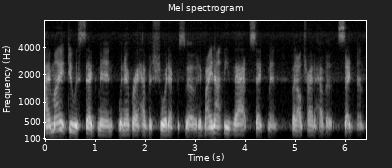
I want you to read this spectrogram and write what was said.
I might do a segment whenever I have a short episode. It might not be that segment, but I'll try to have a segment.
